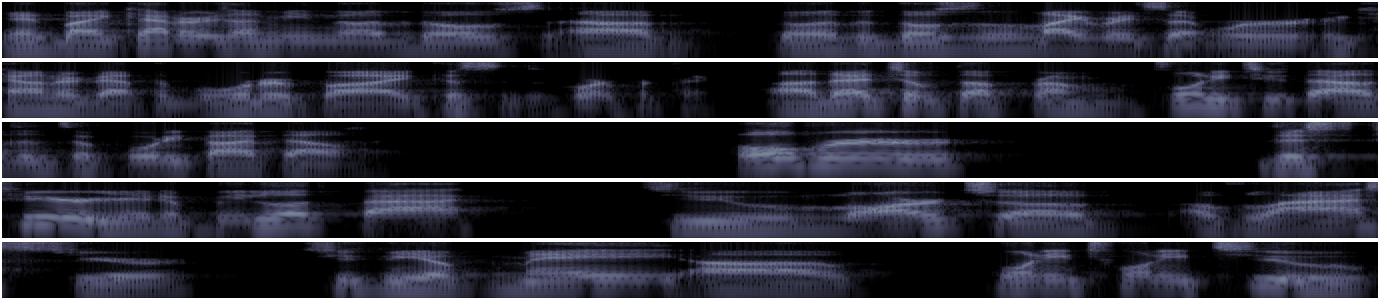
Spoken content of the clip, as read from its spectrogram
and by encounters, I mean those uh, those are the migrants that were encountered at the border by Customs and Border Protection. Uh, that jumped up from 22,000 to 45,000. Over this period, if we look back to March of, of last year, excuse me, of May of 2022,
